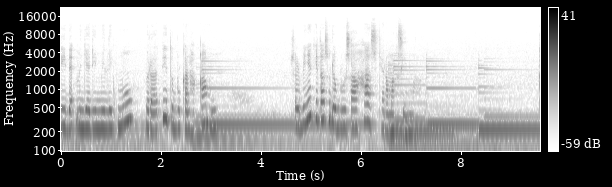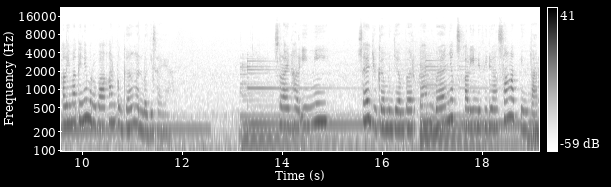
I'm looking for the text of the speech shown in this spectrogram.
tidak menjadi milikmu berarti itu bukan hak kamu. Selebihnya kita sudah berusaha secara maksimal. Kalimat ini merupakan pegangan bagi saya. Selain hal ini, saya juga menjabarkan banyak sekali individu yang sangat pintar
